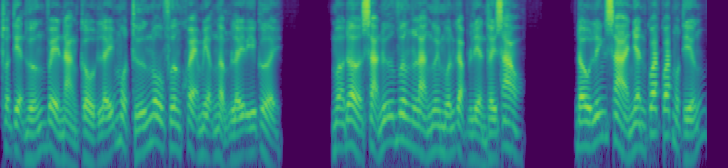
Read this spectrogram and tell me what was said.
thuận tiện hướng về nàng cầu lấy một thứ ngô phương khỏe miệng ngậm lấy ý cười. Mở đờ xả nữ vương là ngươi muốn gặp liền thấy sao? Đầu lĩnh xà nhân quát quát một tiếng,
